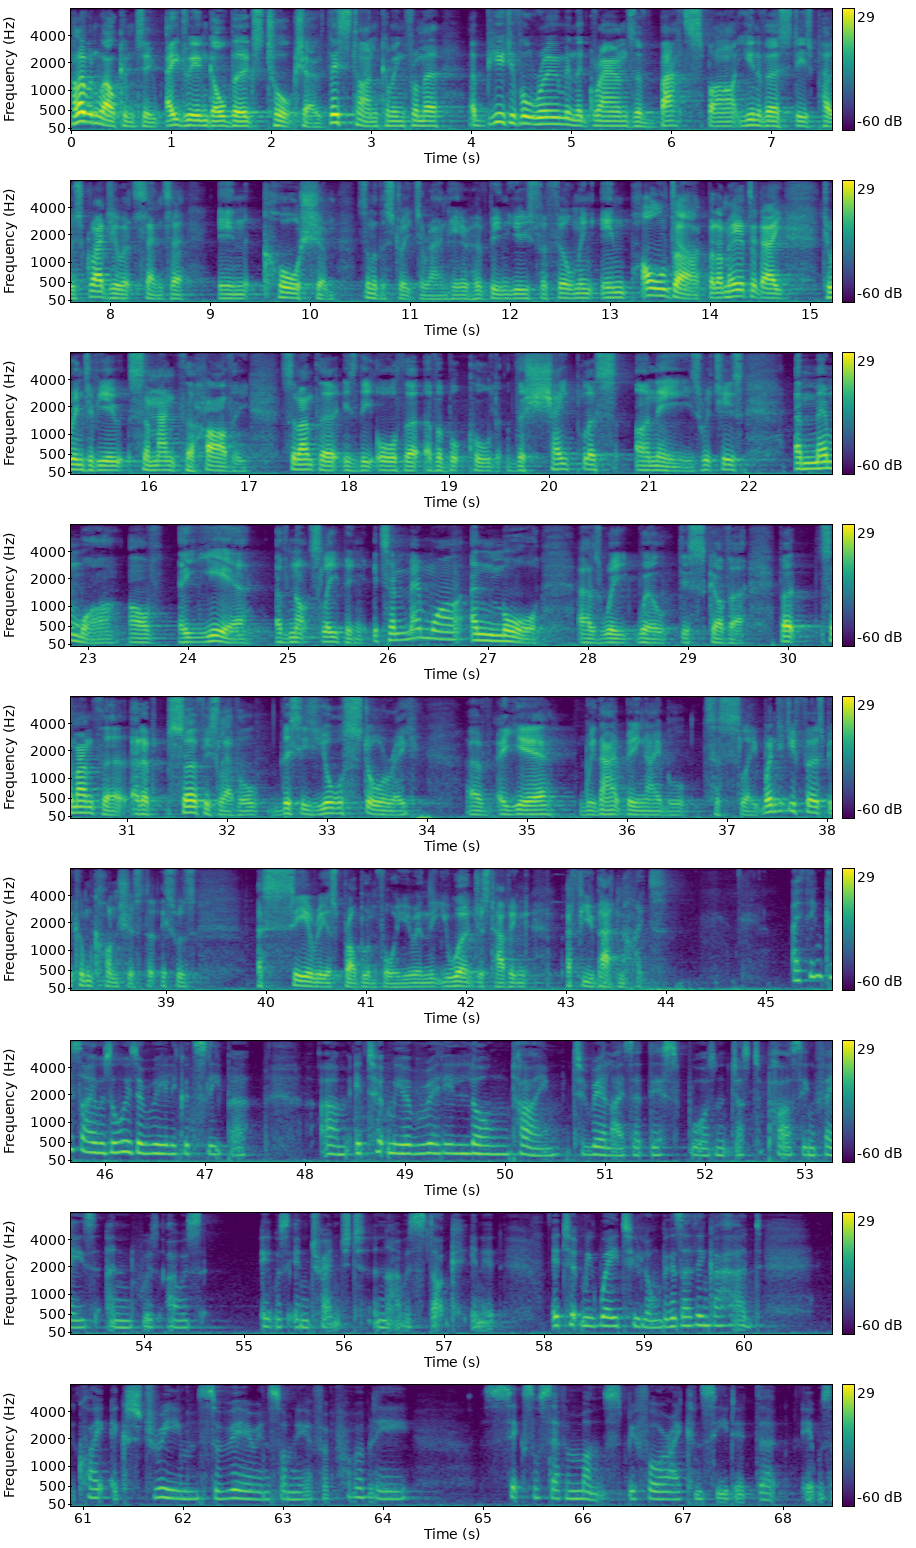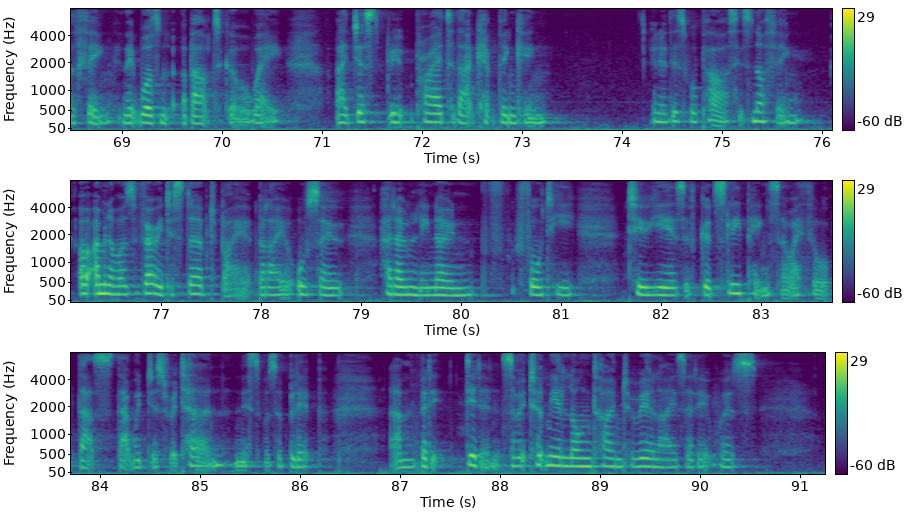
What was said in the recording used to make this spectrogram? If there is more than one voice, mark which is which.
Speaker 1: Hello and welcome to Adrian Goldberg's talk show, this time coming from a, a beautiful room in the grounds of Bath Spa University's postgraduate centre in Corsham. Some of the streets around here have been used for filming in Poldark, but I'm here today to interview Samantha Harvey. Samantha is the author of a book called The Shapeless Unease, which is a memoir of a year of not sleeping. It's a memoir and more, as we will discover. But Samantha, at a surface level, this is your story of a year without being able to sleep. When did you first become conscious that this was a serious problem for you and that you weren't just having a few bad nights?
Speaker 2: I think because I was always a really good sleeper, um, it took me a really long time to realize that this wasn't just a passing phase and was I was it was entrenched and I was stuck in it. It took me way too long because I think I had quite extreme, severe insomnia for probably six or seven months before I conceded that it was a thing and it wasn't about to go away. I just, prior to that, kept thinking, you know, this will pass, it's nothing. Oh, I mean, I was very disturbed by it, but I also had only known 40 two years of good sleeping, so I thought that's that would just return, and this was a blip. Um, but it didn't. So it took me a long time to realise that it was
